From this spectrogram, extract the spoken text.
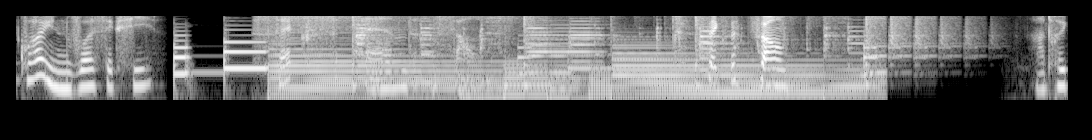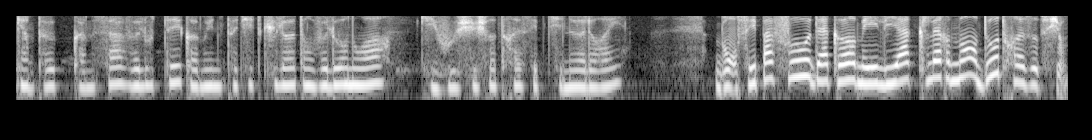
quoi une voix sexy? Sex and Sounds. Sex and Sounds. Un truc un peu comme ça, velouté comme une petite culotte en velours noir qui vous chuchoterait ses petits nœuds à l'oreille? Bon, c'est pas faux, d'accord, mais il y a clairement d'autres options.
